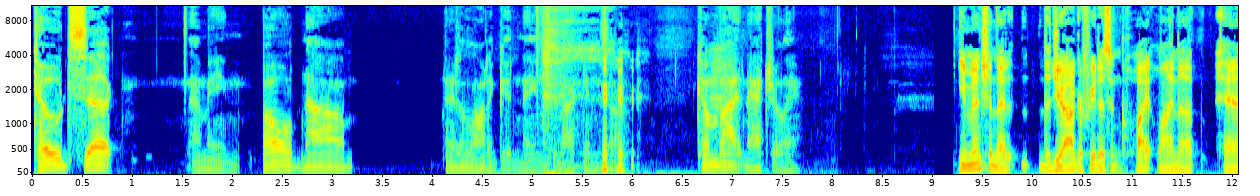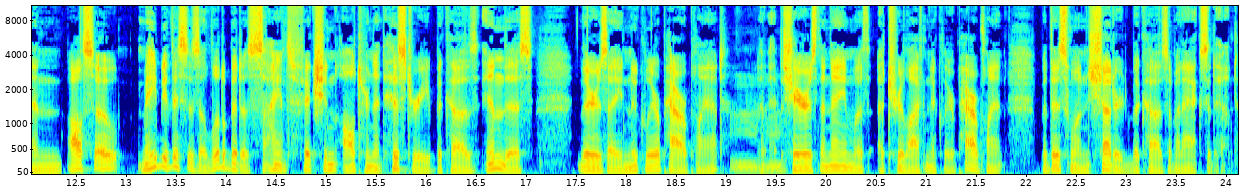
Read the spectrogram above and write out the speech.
toad suck. I mean, bald knob. There's a lot of good names in Arkansas. Come by it naturally. You mentioned that the geography doesn't quite line up, and also maybe this is a little bit of science fiction alternate history because in this there's a nuclear power plant mm-hmm. that shares the name with a true life nuclear power plant, but this one shuttered because of an accident.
